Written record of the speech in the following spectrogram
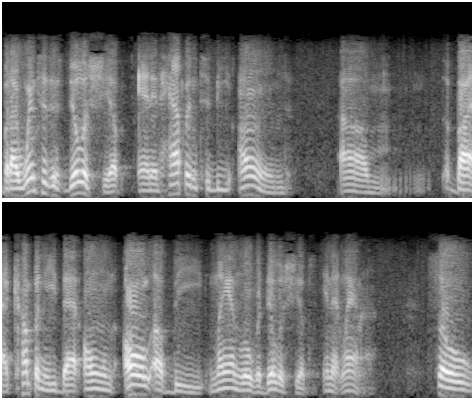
But I went to this dealership, and it happened to be owned um, by a company that owned all of the Land Rover dealerships in Atlanta. So,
